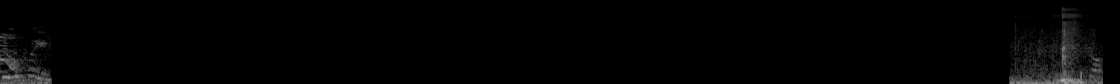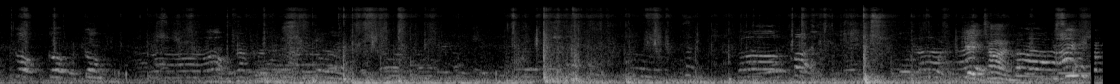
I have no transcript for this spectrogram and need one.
Keep it clean. Go, go, go. Okay, time. You see what's up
